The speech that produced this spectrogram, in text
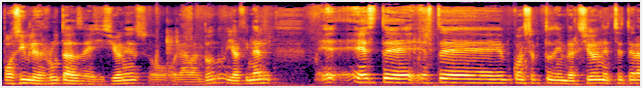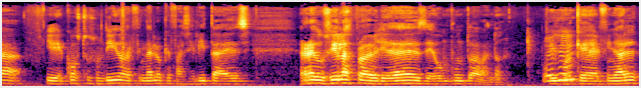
posibles rutas de decisiones o, o de abandono y al final eh, este, este concepto de inversión, etcétera, y de costos hundidos, al final lo que facilita es reducir las probabilidades de un punto de abandono. Porque al final,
